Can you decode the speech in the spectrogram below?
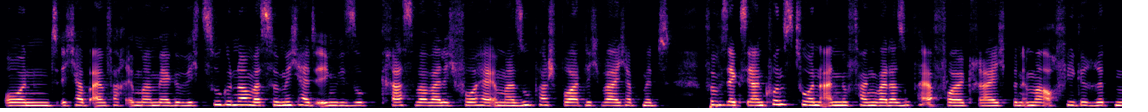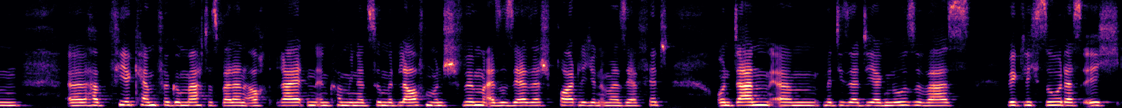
und ich habe einfach immer mehr Gewicht zugenommen, was für mich halt irgendwie so krass war, weil ich vorher immer super sportlich war. Ich habe mit fünf, sechs Jahren Kunsttouren angefangen, war da super erfolgreich, bin immer auch viel geritten, äh, habe vier Kämpfe gemacht. Das war dann auch Reiten in Kombination mit Laufen und Schwimmen, also sehr, sehr sportlich und immer sehr fit. Und dann ähm, mit dieser Diagnose war es wirklich so, dass ich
